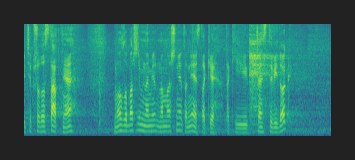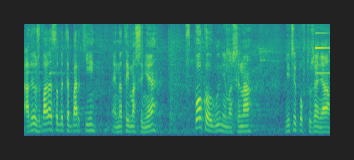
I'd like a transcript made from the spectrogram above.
Słuchajcie, przedostatnie. No zobaczycie mi na, na maszynie, to nie jest takie, taki częsty widok, ale już walę sobie te barki e, na tej maszynie. Spoko ogólnie maszyna, liczy powtórzenia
